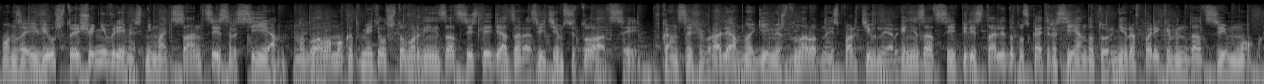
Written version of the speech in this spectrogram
Он заявил, что еще не время снимать санкции с россиян, но глава МОК отметил, что в организации следят за развитием ситуации. В конце февраля многие международные спортивные организации перестали допускать россиян до турниров по рекомендации МОК.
